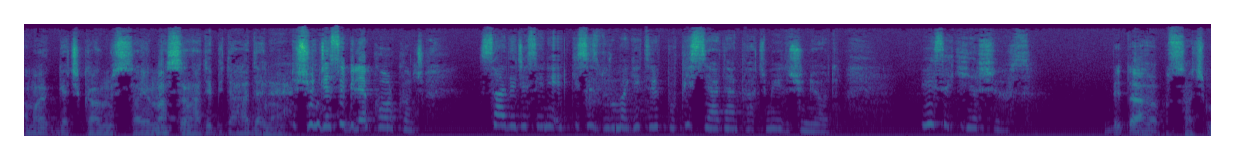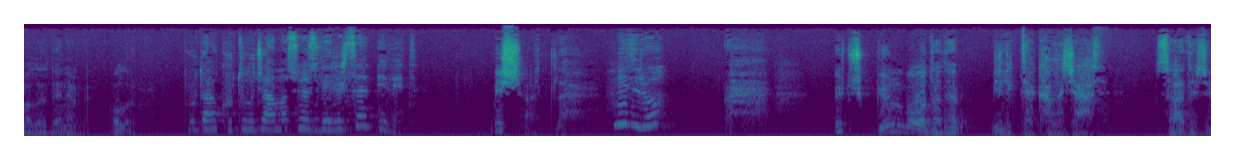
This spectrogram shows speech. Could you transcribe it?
Ama geç kalmış sayılmazsın. Hadi bir daha dene. Düşüncesi bile korkunç. Sadece seni etkisiz duruma getirip bu pis yerden kaçmayı düşünüyordum. Neyse ki yaşıyorsun. Bir daha bu saçmalığı deneme. Olur mu? Buradan kurtulacağıma söz verirsen evet. Bir şartla. Nedir o? Üç gün bu odada birlikte kalacağız. Sadece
